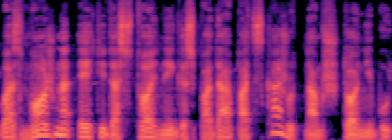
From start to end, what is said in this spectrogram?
Возможно, эти достойные господа подскажут нам что-нибудь.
